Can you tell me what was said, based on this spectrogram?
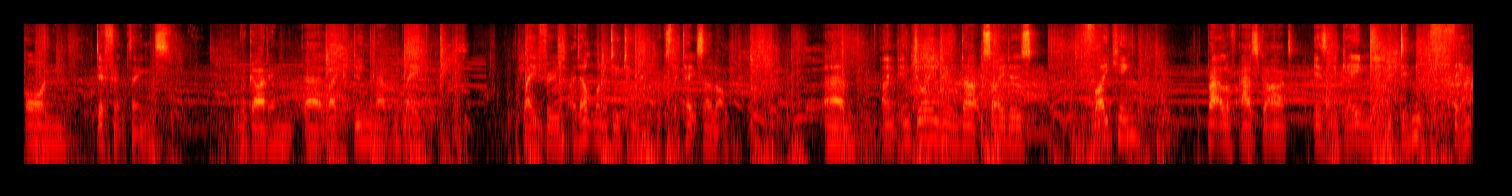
on different things regarding uh, like doing Mount and Blade playthroughs. I don't want to do too many because they take so long. Um, I'm enjoying doing Darksiders. Viking Battle of Asgard is a game that I didn't think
